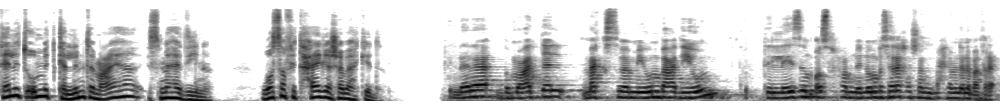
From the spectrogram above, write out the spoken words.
تالت أم اتكلمت معاها اسمها دينا. وصفت حاجة شبه كده. إن أنا بمعدل ماكسيمم يوم بعد يوم كنت لازم أصحى من النوم بصرخ عشان بحلم ان أنا بغرق.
